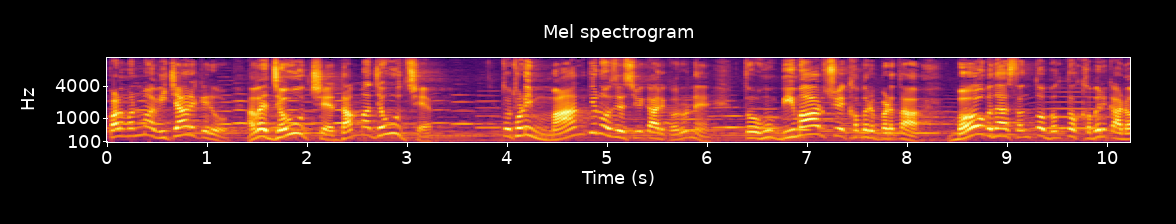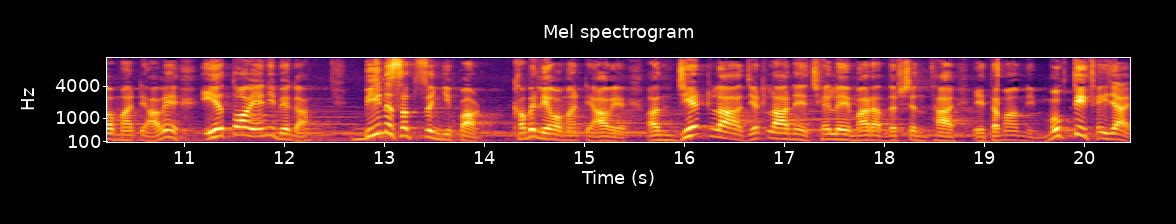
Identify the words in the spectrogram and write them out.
પણ મનમાં વિચાર કર્યો, હવે જવું જ છે, ધામમાં જવું જ છે. તો થોડી માંદગીનો જે સ્વીકાર કરું ને, તો હું બીમાર છું એ ખબર પડતા બહુ બધા સંતો ભક્તો ખબર કાઢવા માટે આવે. એ તો એની ભેગા. બિન સત્સંગી પણ ખબર લેવા માટે આવે. અને જેટલા જેટલાને છેલ્લે મારા દર્શન થાય, એ તમામની મુક્તિ થઈ જાય.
